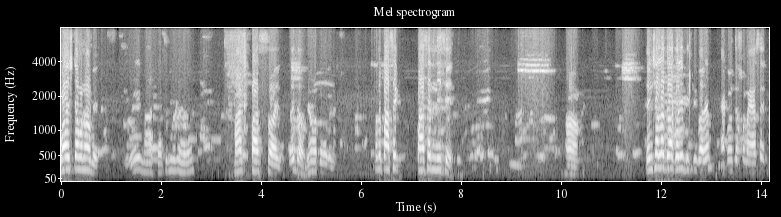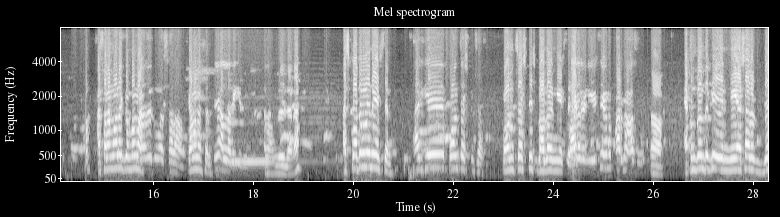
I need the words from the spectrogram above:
বয়স কেমন হবে? এই মাস পাঁচ ছয় তাই তো? মানে নিচে। হ্যাঁ। ইনশাল্লাহ দোয়া করে বিক্রি করেন। এখন তো সময় আছে। আসসালামু আলাইকুম মামা। ওয়ালাইকুম আসসালাম। কেমন আছেন? এই আল্লাহ রেখে আলহামদুলিল্লাহ না? আজ কতগুলো নিয়ে এসছেন আজকে পঞ্চাশ পিস আছে। পঞ্চাশ পিস বাজারে নিয়ে এসছেন বাজারে নিয়েছি এখন ফার্মে আছে। হ্যাঁ। এখন পর্যন্ত কি নিয়ে আসার যে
